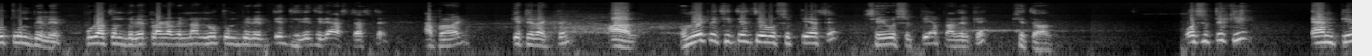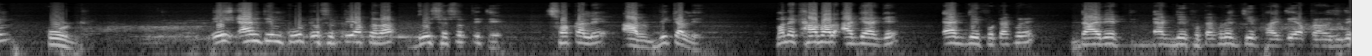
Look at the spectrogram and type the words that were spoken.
নতুন বেলেট পুরাতন বেলেট লাগাবেন না, নতুন বেলেট দিয়ে ধীরে ধীরে আস্তে আস্তে আপনারা কেটে রাখবেন। আর হোমিওপ্যাথিতে যে ওষুধটি আছে, সেই ওষুধটি আপনাদেরকে খেতে হবে। ওষুধটি কি? অ্যান্টিম কোড। এই অ্যান্টিম কোড ওষুধটি আপনারা দুইশো সত্তিতে সকালে আর বিকালে মানে খাবার আগে আগে এক দুই ফোঁটা করে, ডাইরেক্ট এক দুই ফোঁটা করে জিভ ভাই দিয়ে আপনারা যদি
